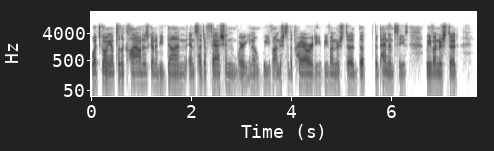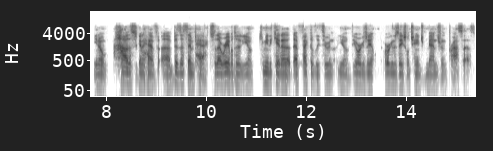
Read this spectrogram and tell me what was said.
what's going up to the cloud is going to be done in such a fashion where you know we've understood the priority we've understood the dependencies we've understood you know how this is going to have a business impact so that we're able to you know communicate effectively through you know the organizational organizational change management process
